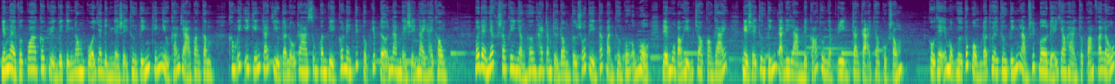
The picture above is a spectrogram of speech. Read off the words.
Những ngày vừa qua, câu chuyện về tiền nông của gia đình nghệ sĩ Thương Tín khiến nhiều khán giả quan tâm. Không ít ý kiến trái chiều đã nổ ra xung quanh việc có nên tiếp tục giúp đỡ nam nghệ sĩ này hay không. Mới đây nhất, sau khi nhận hơn 200 triệu đồng từ số tiền các mạnh thường quân ủng hộ để mua bảo hiểm cho con gái, nghệ sĩ Thương Tín đã đi làm để có thu nhập riêng, trang trải cho cuộc sống. Cụ thể, một người tốt bụng đã thuê Thương Tín làm shipper để giao hàng cho quán phá lấu.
